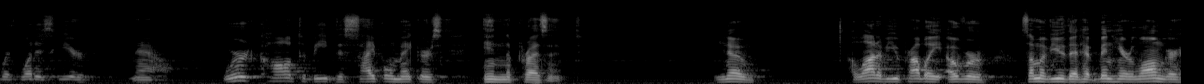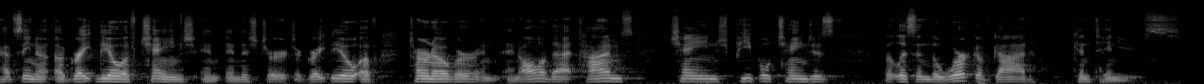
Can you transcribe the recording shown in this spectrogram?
with what is here now. We're called to be disciple makers in the present. You know, a lot of you probably over some of you that have been here longer have seen a, a, great deal of change in, in this church, a great deal of turnover and, and all of that. Times change, people changes. But listen, the work of God continues.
